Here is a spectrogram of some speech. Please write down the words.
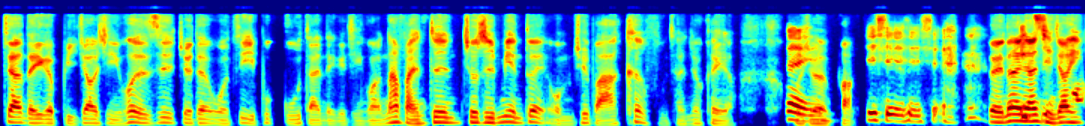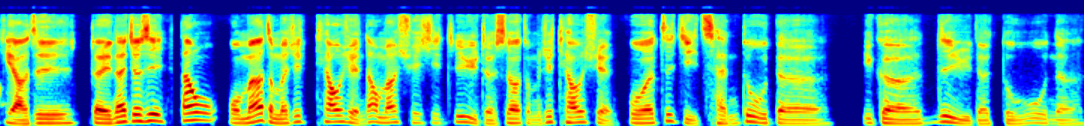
这样的一个比较性，或者是觉得我自己不孤单的一个情况。那反正就是面对，我们去把它克服成就可以了。我觉得很棒。谢谢谢谢。对，那想请教 Hiki 老师，对，那就是当我们要怎么去挑选，当我们要学习日语的时候，怎么去挑选我自己程度的一个日语的读物呢？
